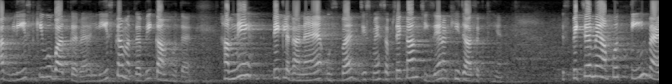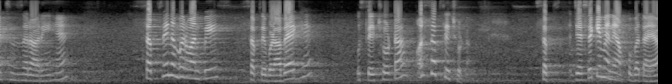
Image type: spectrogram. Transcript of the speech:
अब लीस्ट की वो बात कर रहा है। लीस्ट का मतलब भी कम होता है। हमने टिक लगाना है उस पर जिसमें सबसे कम चीज़ें रखी जा सकती हैं। इस पिक्चर में आपको तीन बैग्स नज़र आ रहे हैं। सबसे नंबर वन पे सबसे बड़ा बैग है, उससे छोटा और सबसे छोटा। जैसे कि मैंने आपको बताया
